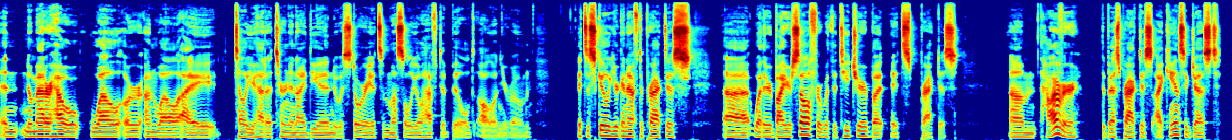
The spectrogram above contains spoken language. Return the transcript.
and no matter how well or unwell I tell you how to turn an idea into a story, it's a muscle you'll have to build all on your own. It's a skill you're going to have to practice, uh, whether by yourself or with a teacher, but it's practice. Um, however, the best practice I can suggest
